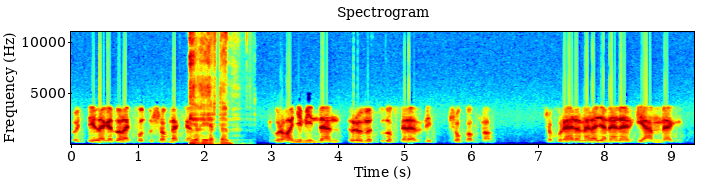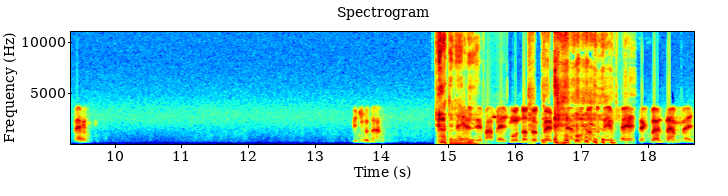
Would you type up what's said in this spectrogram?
hogy tényleg ez a legfontosabb nekem. Ja, értem. Mikor annyi minden örömöt tudok szerezni sokaknak. És akkor erre ne legyen energiám, meg, meg micsodám. Hát energia. Ezért már be egy mondatot, mert minden mondatot én fejezek be, ez nem megy.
